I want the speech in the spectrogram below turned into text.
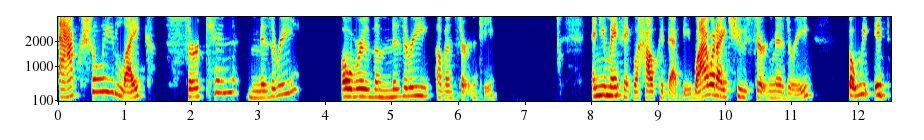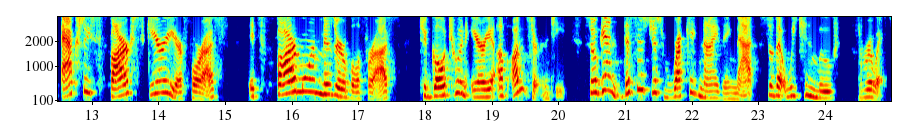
actually like certain misery over the misery of uncertainty. And you may think, well, how could that be? Why would I choose certain misery? But we it's actually far scarier for us. It's far more miserable for us to go to an area of uncertainty. So again, this is just recognizing that so that we can move through it.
